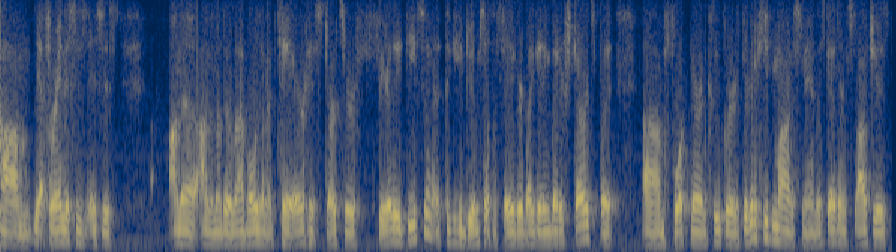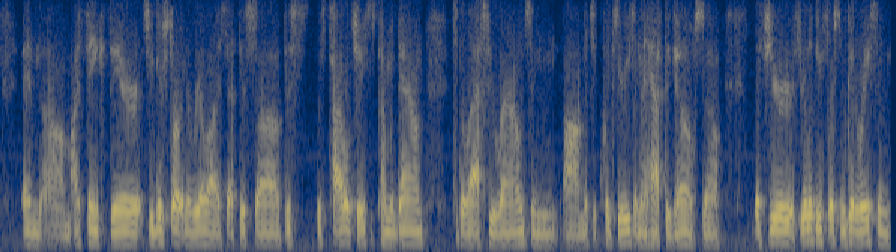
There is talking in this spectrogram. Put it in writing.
um, yeah, Ferrandis is, is just on a on another level. He's on a tear. His starts are fairly decent. I think he could do himself a favor by getting better starts. But um, Forkner and Cooper, they're going to keep him honest, man. Those guys aren't slouches, and um, I think they're so they're starting to realize that this uh, this this title chase is coming down to the last few rounds, and um, it's a quick series, and they have to go. So if you're if you're looking for some good racing,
